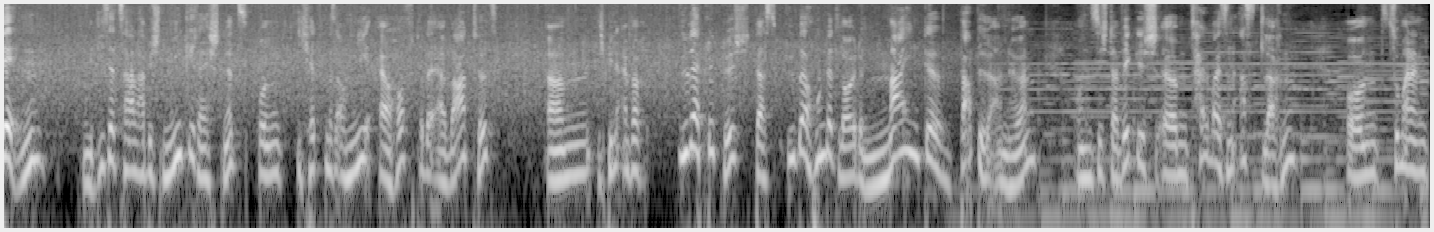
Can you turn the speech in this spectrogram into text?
denn mit dieser Zahl habe ich nie gerechnet und ich hätte mir das auch nie erhofft oder erwartet. Ähm, ich bin einfach überglücklich, dass über 100 Leute mein Gebabbel anhören und sich da wirklich ähm, teilweise einen Ast lachen. Und zu meinen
